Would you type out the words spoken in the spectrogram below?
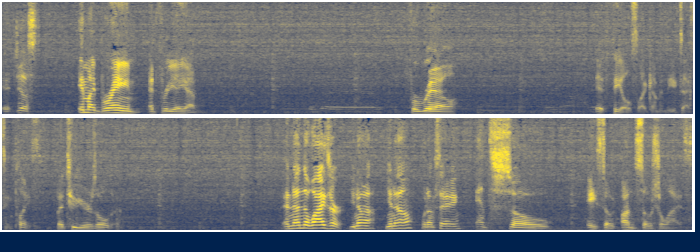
it just in my brain at 3 a.m. For real, it feels like I'm in the exact same place, but two years older. And none the wiser, you know, you know what I'm saying? And so aso- unsocialized.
